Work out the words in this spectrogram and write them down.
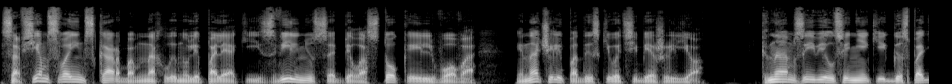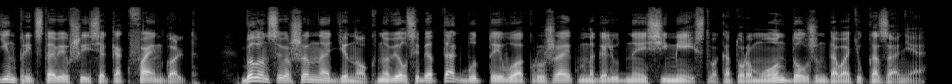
Со всем своим скарбом нахлынули поляки из Вильнюса, Белостока и Львова и начали подыскивать себе жилье. К нам заявился некий господин, представившийся как Файнгольд. Был он совершенно одинок, но вел себя так, будто его окружает многолюдное семейство, которому он должен давать указания.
